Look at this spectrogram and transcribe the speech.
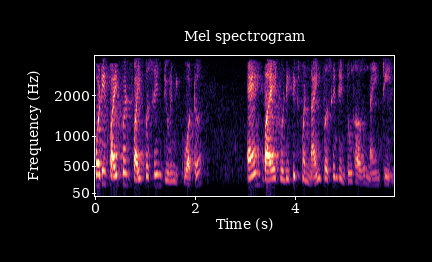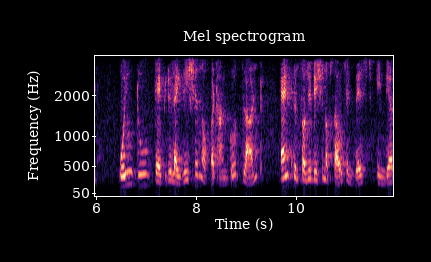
45.5% during the quarter and by 26.9% in 2019, owing to capitalization of Pathankot plant and consolidation of South and West India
